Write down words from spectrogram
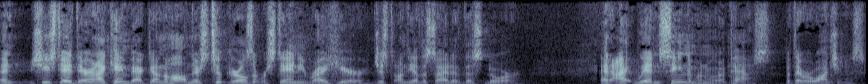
And she stayed there, and I came back down the hall. And there's two girls that were standing right here, just on the other side of this door. And I, we hadn't seen them when we went past, but they were watching us.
